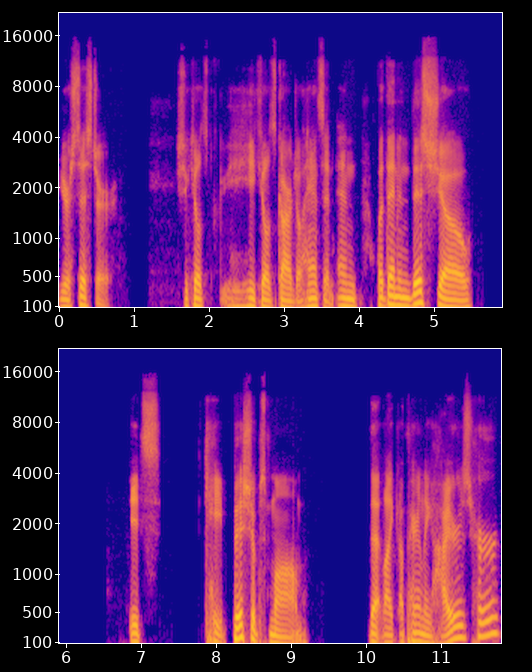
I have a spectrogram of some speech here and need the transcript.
your sister. She killed he killed scarlett johansson. And but then in this show it's kate bishop's mom that like apparently hires her.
